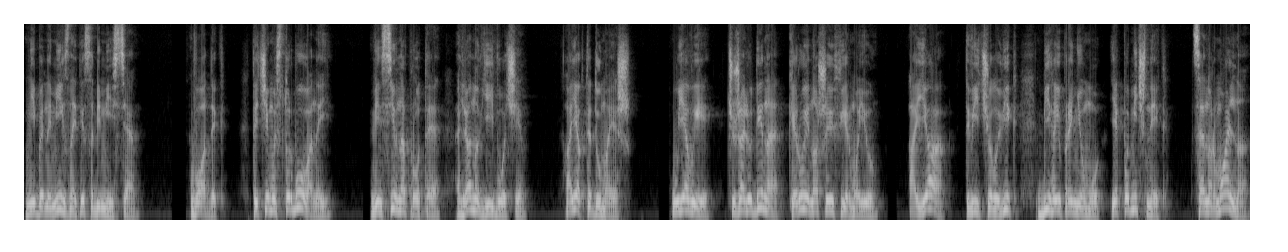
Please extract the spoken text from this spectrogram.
ніби не міг знайти собі місця. Вадик, ти чимось стурбований? Він сів навпроти, глянув їй в очі. А як ти думаєш? Уяви, чужа людина керує нашою фірмою. А я, твій чоловік, бігаю при ньому, як помічник. Це нормально?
